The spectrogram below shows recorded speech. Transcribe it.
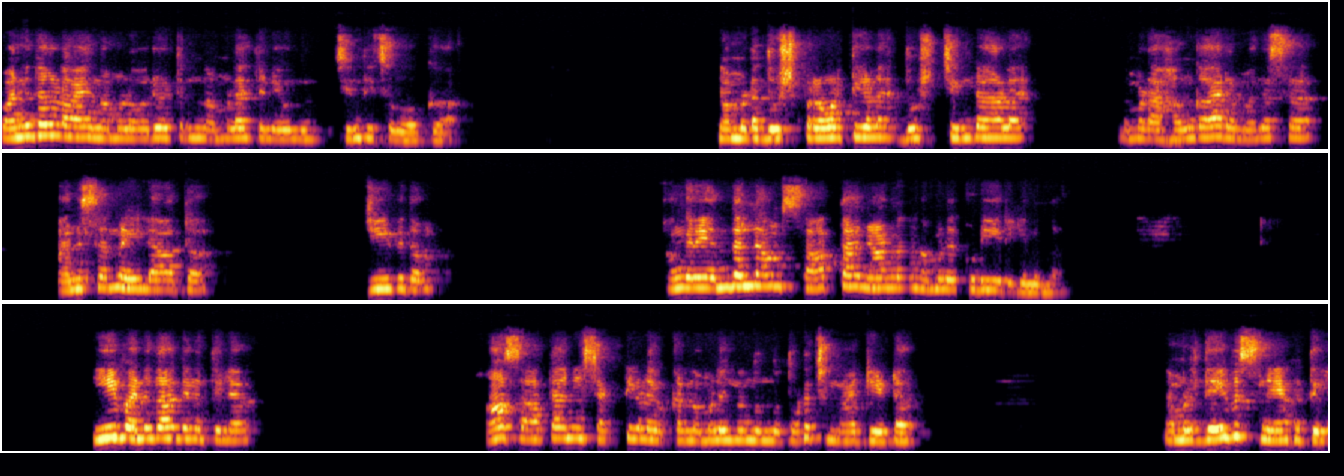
വനിതകളായ നമ്മൾ ഓരോരുത്തരും നമ്മളെ തന്നെ ഒന്ന് ചിന്തിച്ചു നോക്കുക. നമ്മുടെ ദുഷ്പ്രവർത്തികളെ ദുഷ്ചിന്തകളെ നമ്മുടെ അഹങ്കാര മനസ്സ് അനുസരണയില്ലാത്ത ജീവിതം അങ്ങനെ എന്തെല്ലാം സാത്താനാണ് നമ്മൾ കുടിയിരിക്കുന്നത്? ഈ വനിതാ ദിനത്തിൽ ആ സാത്താനി ശക്തികളെയൊക്കെ നമ്മളിൽ നിന്നൊന്ന് തുടച്ചു മാറ്റിയിട്ട് നമ്മൾ ദൈവസ്നേഹത്തിൽ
